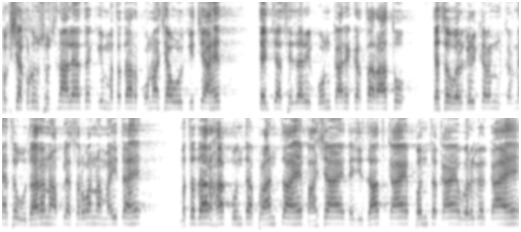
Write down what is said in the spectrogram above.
पक्षाकडून सूचना आल्या होत्या की मतदार कोणाच्या ओळखीचे आहेत त्यांच्या शेजारी कोण कार्यकर्ता राहतो त्याचं वर्गीकरण करण्याचं उदाहरण आपल्या सर्वांना माहीत आहे. मतदार हा कोणत्या प्रांतचा आहे भाषा आहे त्याची जात काय पंथ काय वर्ग काय आहे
